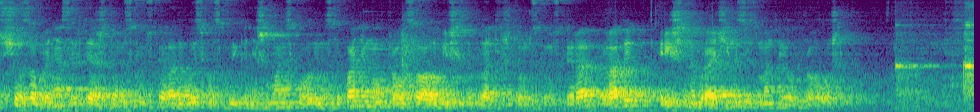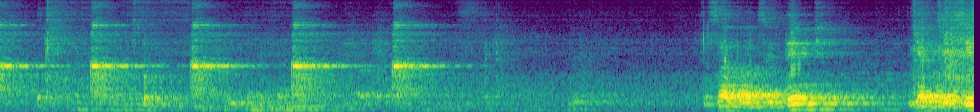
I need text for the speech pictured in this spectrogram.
що за обрання секретаря Житомирської міської ради 8 скликання Шиманського Галину Степанівну проголосували більшість депутатів Житомирської міської ради. Рішення набирає чинності з моменту його проголошення. За 29. Дякую всім.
